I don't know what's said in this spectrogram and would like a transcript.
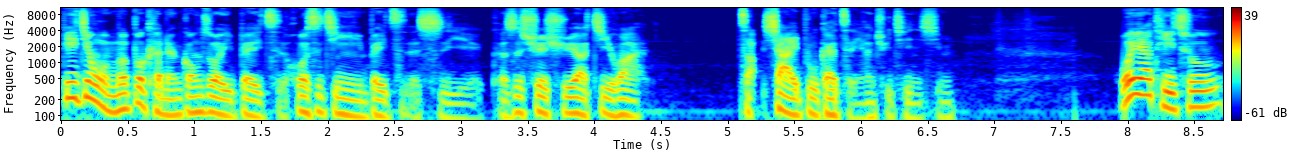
毕竟我们不可能工作一辈子或是经营一辈子的事业，可是却需要计划找下一步该怎样去进行。我也要提出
